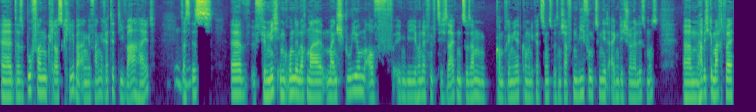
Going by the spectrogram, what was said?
äh, das Buch von Klaus Kleber angefangen, Rettet die Wahrheit. Mhm. Das ist äh, für mich im Grunde nochmal mein Studium auf irgendwie 150 Seiten zusammen komprimiert, Kommunikationswissenschaften. Wie funktioniert eigentlich Journalismus? Ähm, Habe ich gemacht, weil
